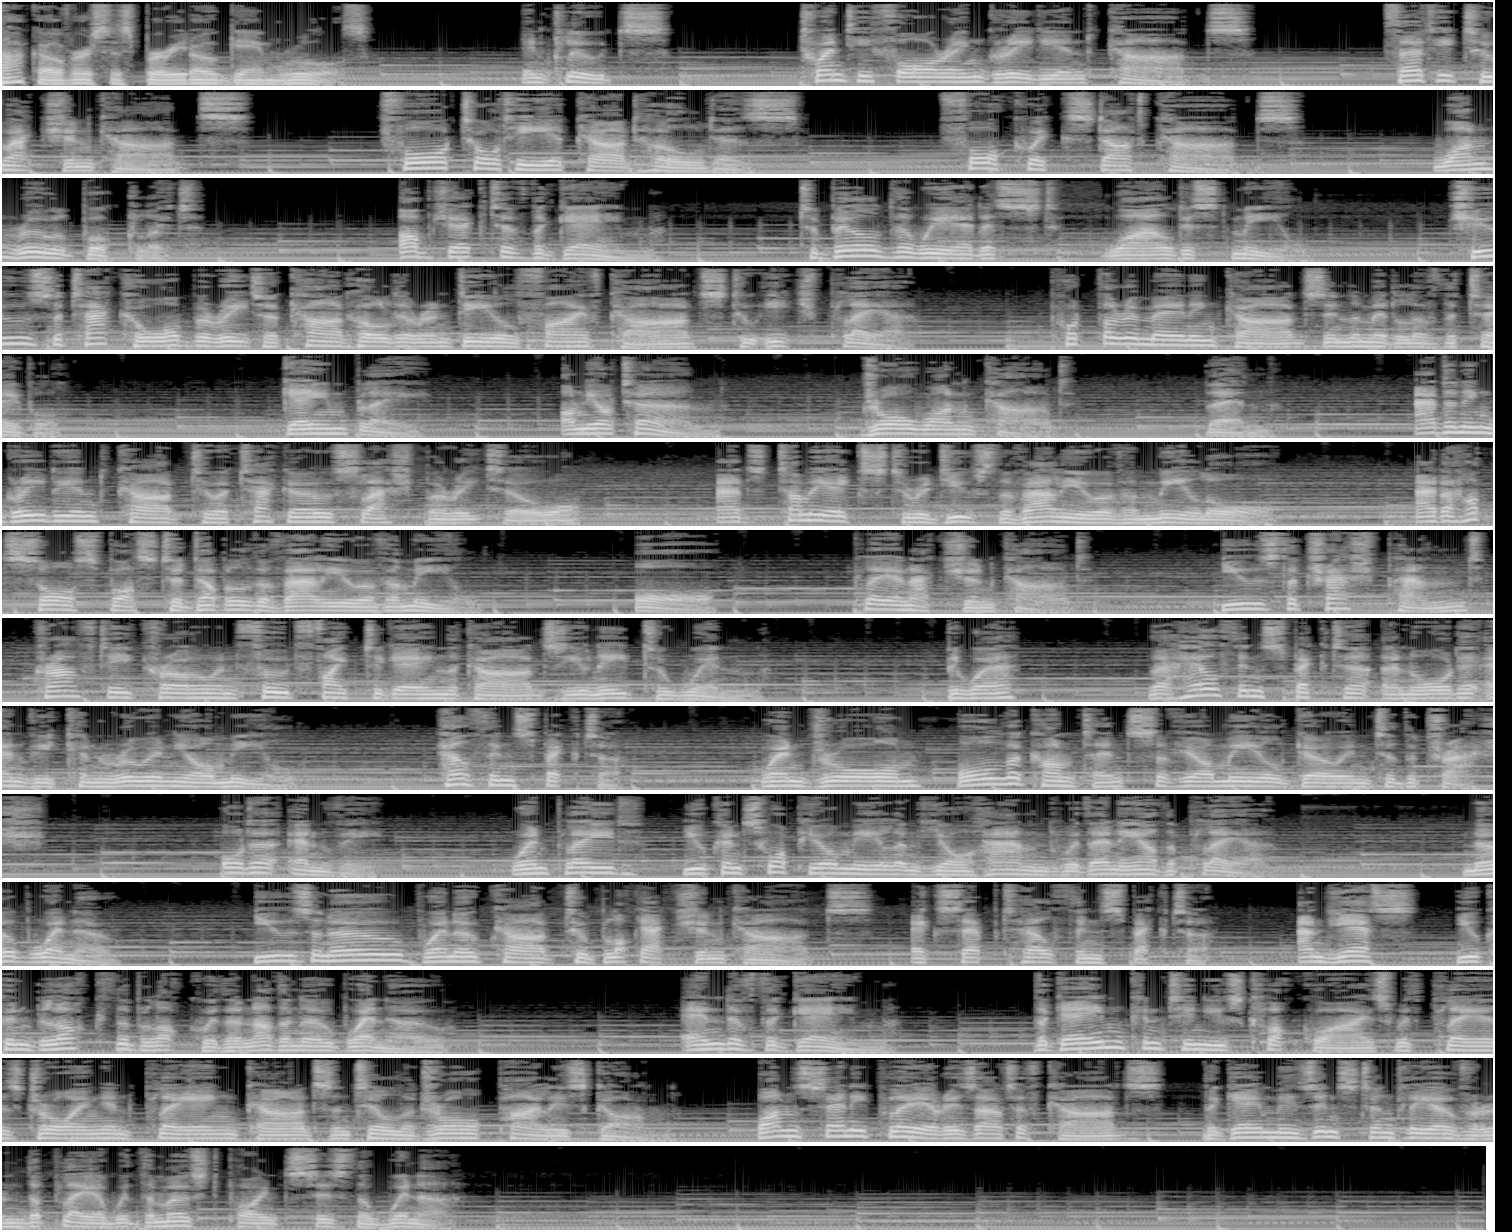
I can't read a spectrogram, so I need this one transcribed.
Taco vs Burrito game rules. Includes 24 ingredient cards, 32 action cards, 4 tortilla card holders, 4 quick start cards, 1 rule booklet. Object of the game. To build the weirdest, wildest meal. Choose a taco or burrito card holder and deal 5 cards to each player. Put the remaining cards in the middle of the table. Gameplay. On your turn. Draw one card. Then. Add an ingredient card to a taco slash burrito or add tummy aches to reduce the value of a meal or add a hot sauce boss to double the value of a meal. Or play an action card. Use the trash panda, crafty crow and food fight to gain the cards you need to win. Beware. The health inspector and order envy can ruin your meal. Health inspector. When drawn, all the contents of your meal go into the trash. Order envy. When played, you can swap your meal and your hand with any other player. No bueno. Use a no bueno card to block action cards, except Health Inspector. And yes, you can block the block with another no bueno. End of the game. The game continues clockwise with players drawing and playing cards until the draw pile is gone. Once any player is out of cards, the game is instantly over and the player with the most points is the winner.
